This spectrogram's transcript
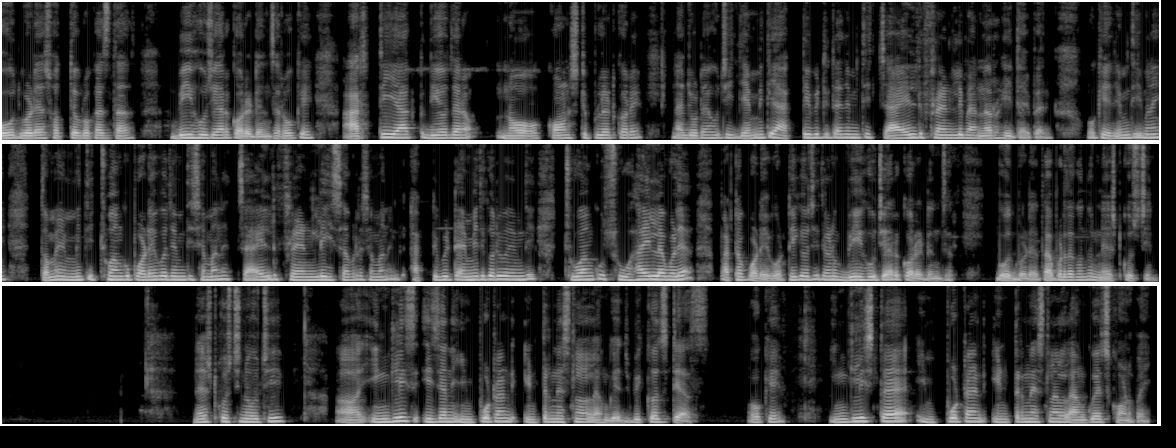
बहुत बढ़िया सत्य प्रकाश दास बी हूँ यार correct answer okay R T act दुई हजार ନ କ'ଣ ଷ୍ଟିପୁଲେଟ୍ କରେ ନା ଯେଉଁଟା ହେଉଛି ଯେମିତି ଆକ୍ଟିଭିଟିଟା ଯେମିତି ଚାଇଲ୍ଡ ଫ୍ରେଣ୍ଡଲି ମ୍ୟାନର୍ ହେଇଥାଇପାରେ ଓକେ ଯେମିତି ମାନେ ତୁମେ ଏମିତି ଛୁଆଙ୍କୁ ପଢ଼େଇବ ଯେମିତି ସେମାନେ ଚାଇଲ୍ଡ ଫ୍ରେଣ୍ଡଲି ହିସାବରେ ସେମାନେ ଆକ୍ଟିଭିଟିଟା ଏମିତି କରିବ ଯେମିତି ଛୁଆଙ୍କୁ ସୁହାଇଲା ଭଳିଆ ପାଠ ପଢ଼େଇବ ଠିକ୍ ଅଛି ତେଣୁ ବି ହେଉଛି ଏହାର କରେକ୍ଟ ଆନ୍ସର୍ ବହୁତ ବଢ଼ିଆ ତାପରେ ଦେଖନ୍ତୁ ନେକ୍ସଟ କ୍ୱେଶ୍ଚିନ୍ ନେକ୍ସଟ କ୍ୱେଶ୍ଚିନ୍ ହେଉଛି English is an important international language because dash okay ଇଂଲିଶଟା important international language କ'ଣ ପାଇଁ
